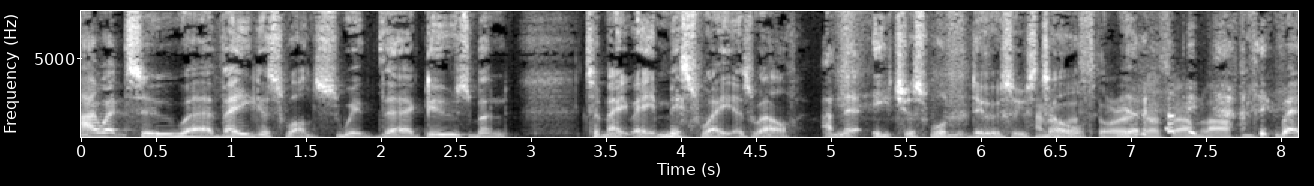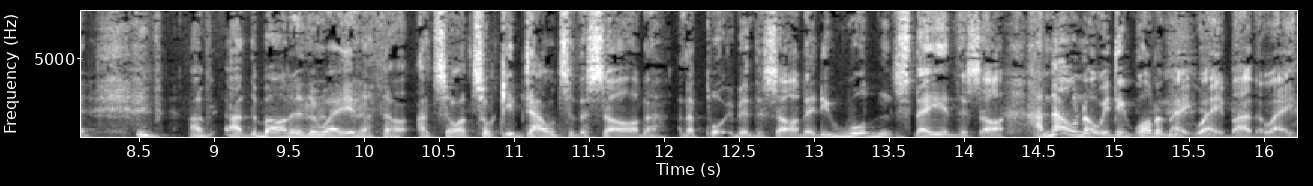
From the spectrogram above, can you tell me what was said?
I went to uh, Vegas once with uh, Guzman to make weight, miss weight as well, and uh, he just wouldn't do as he was I know told. the story, that's why I'm laughing. I think when he, at the morning of the weigh, and I thought, and so I took him down to the sauna and I put him in the sauna, and he wouldn't stay in the sauna. I now know he didn't want to make weight, by the way.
